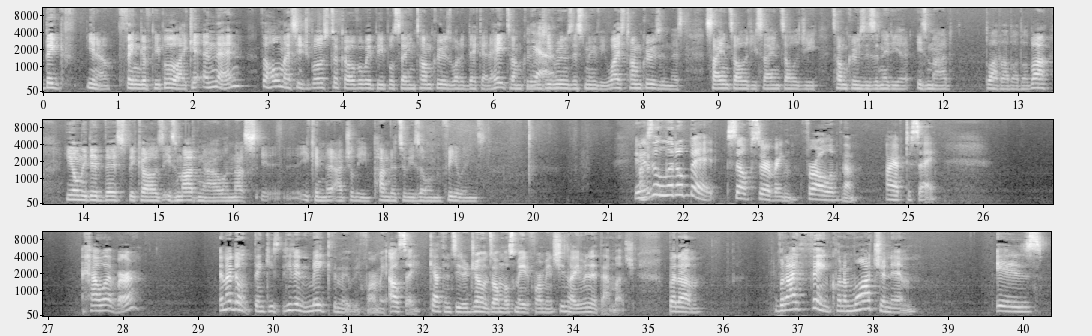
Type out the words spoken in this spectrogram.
big, you know, thing of people who like it, and then the whole message buzz took over with people saying, "Tom Cruise, what a dickhead! I hate Tom Cruise. Yeah. He ruins this movie. Why is Tom Cruise in this? Scientology, Scientology. Tom Cruise is an idiot. He's mad. Blah blah blah blah blah." He only did this because he's mad now, and that's he can actually pander to his own feelings. It is a little bit self-serving for all of them, I have to say. However, and I don't think he's he didn't make the movie for me. I'll say Catherine Zeta-Jones almost made it for me, and she's not even in it that much. But um, what I think when I'm watching him is,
